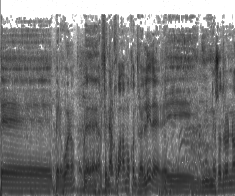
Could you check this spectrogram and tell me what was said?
Eh, pero bueno, eh, al final jugamos contra el líder y nosotros no,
